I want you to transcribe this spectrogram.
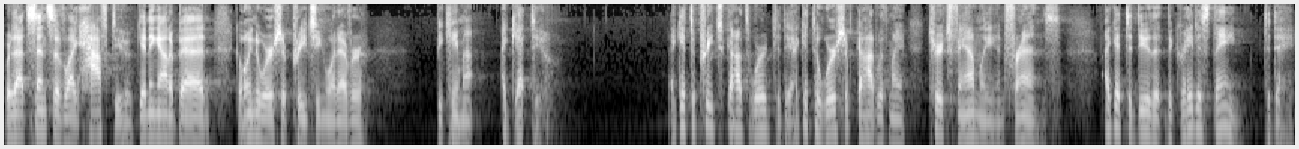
where that sense of like have to, getting out of bed, going to worship, preaching, whatever, became a I get to. I get to preach God's word today. I get to worship God with my church family and friends. I get to do the, the greatest thing today.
